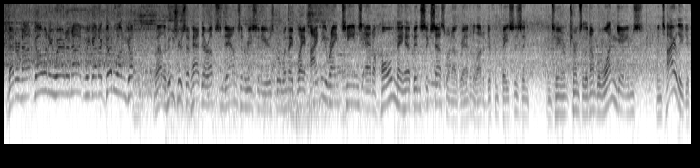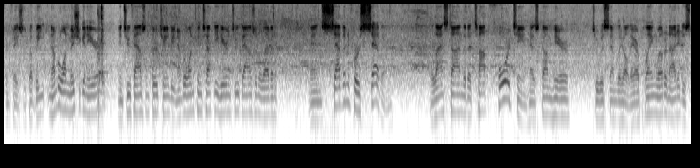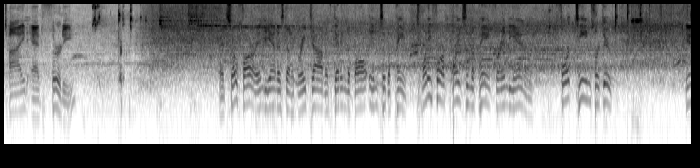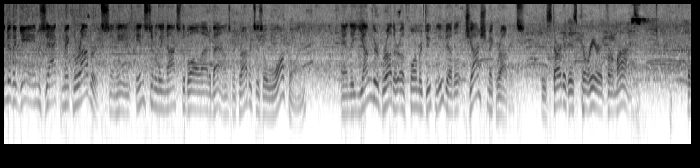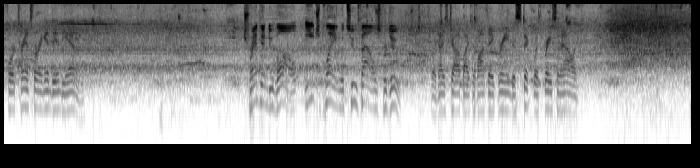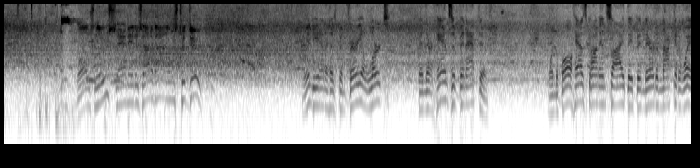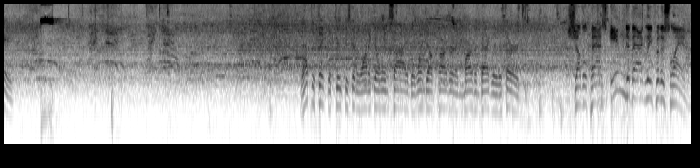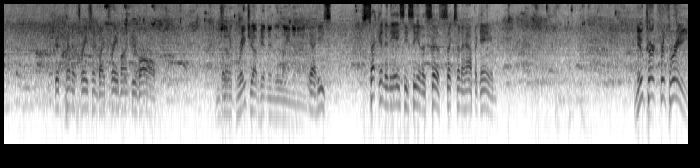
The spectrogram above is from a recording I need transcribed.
Better not go anywhere tonight. We got a good one go. Well, the Hoosiers have had their ups and downs in recent years, but when they play highly ranked teams at home, they have been successful. Now, granted, a lot of different faces and in terms of the number one games, entirely different faces. But beat number one Michigan here in 2013, beat number one Kentucky here in 2011, and seven for seven the last time that a top four team has come here to Assembly Hall. They are playing well tonight. It is tied at 30. And so far, Indiana's done a great job of getting the ball into the paint. 24 points in the paint for Indiana, 14 for Duke. Into the game, Zach McRoberts, and he instantly knocks the ball out of bounds. McRoberts is a walk-on, and the younger brother of former Duke Blue Devil, Josh McRoberts. Who started his career at Vermont before transferring into Indiana. Trent and Duval each playing with two fouls for Duke. So a nice job by Devonte Green to stick with Grayson Allen. Ball's loose, and it is out of bounds to Duke. Indiana has been very alert, and their hands have been active. When the ball has gone inside, they've been there to knock it away. You have to think that Duke is going to want to go inside the Wendell Carter and Marvin Bagley III. Shovel pass into Bagley for the slam. Good penetration by Trevon Duval. He's done a great job getting into the lane tonight. Yeah, he's second in the ACC in assists, six and a half a game. Newkirk for three.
